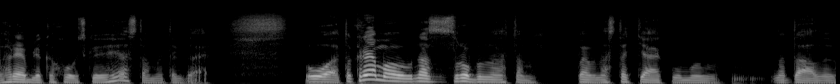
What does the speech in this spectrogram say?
греблі Каховської ГЕС там, і так далі. От, окремо у нас зроблена там певна стаття, яку ми надали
